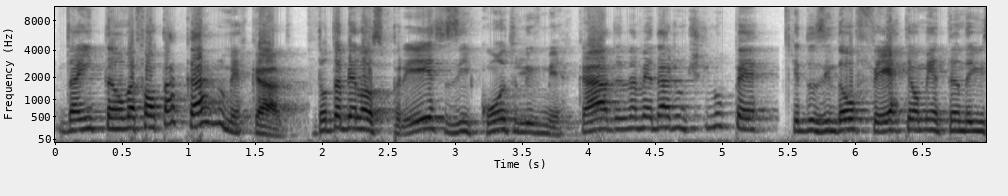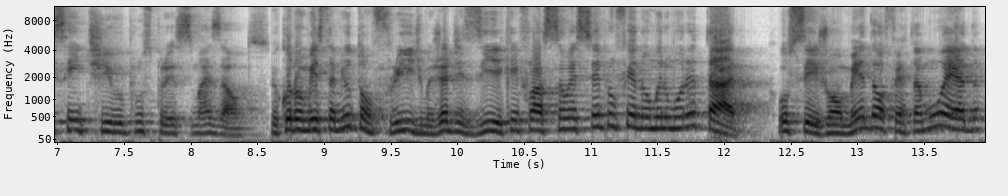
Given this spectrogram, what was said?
Daí então vai faltar carne no mercado. Então tabelar os preços e ir contra o livre mercado é na verdade um tiro no pé, reduzindo a oferta e aumentando o incentivo para os preços mais altos. O economista Milton Friedman já dizia que a inflação é sempre um fenômeno monetário ou seja, o aumento da oferta da moeda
